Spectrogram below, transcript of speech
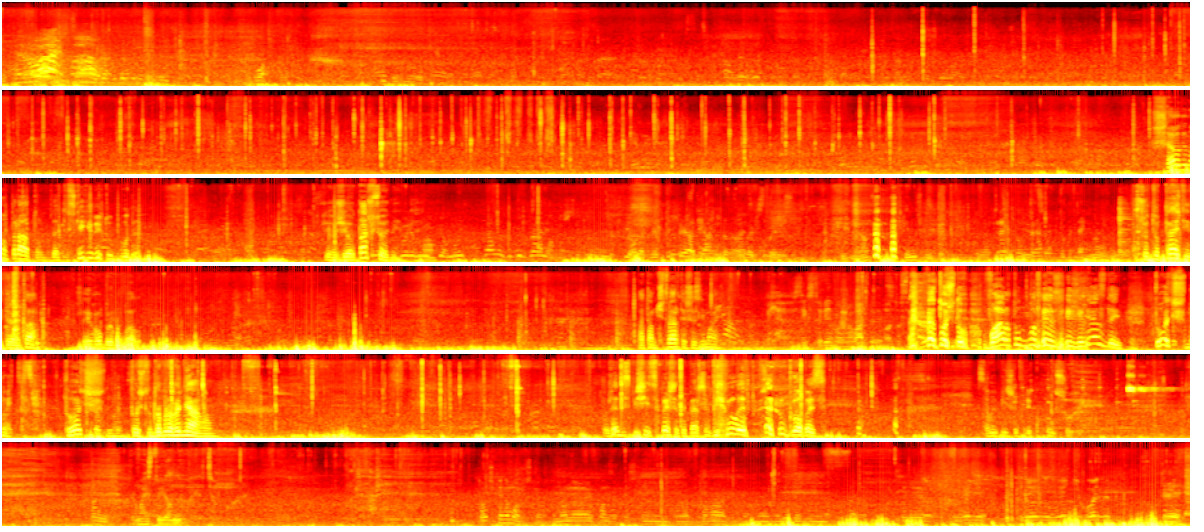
Ще один оператор. блядь. Скільки їх тут буде? Ажіотаж сьогодні? Що тут третій треба, так. Що його бракувало. А там четвертий ще знімає. Цих сторін можна варти. Точно, вар тут буде железний. Точно. Точно, точно. Доброго дня вам. Вже не спішіть спишете перші дві хвилини у когось. Саме більше прикол, що тримай стояв на цьому. Точки не можу сказати. У мене iPhone записаний права, не дає дозволу на Сьогодні Євгені Євгені Ольги Три.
